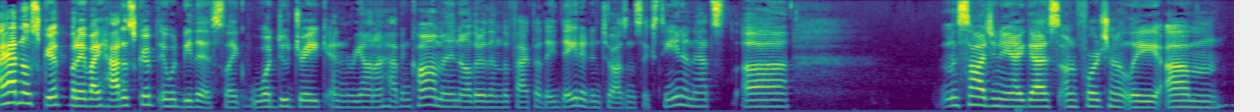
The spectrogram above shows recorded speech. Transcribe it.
I had no script, but if I had a script, it would be this. Like, what do Drake and Rihanna have in common other than the fact that they dated in 2016? And that's uh misogyny, I guess, unfortunately. Um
